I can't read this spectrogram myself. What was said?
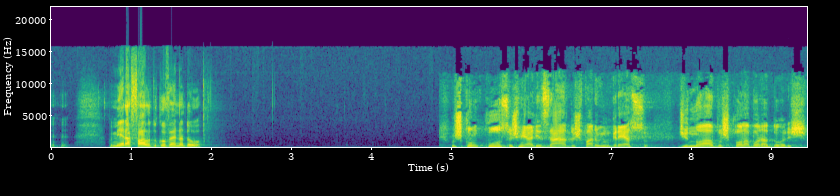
Primeira fala do governador. Os concursos realizados para o ingresso de novos colaboradores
